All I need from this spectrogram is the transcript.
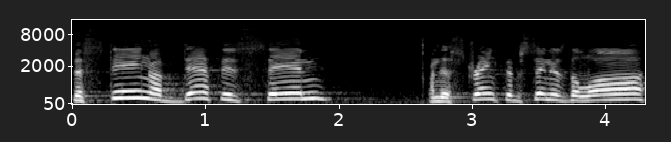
The sting of death is sin, and the strength of sin is the law.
